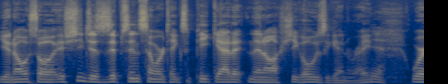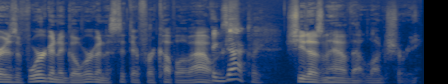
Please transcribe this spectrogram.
You know, so if she just zips in somewhere, takes a peek at it, and then off she goes again, right? Yeah. Whereas if we're gonna go, we're gonna sit there for a couple of hours. Exactly. She doesn't have that luxury.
